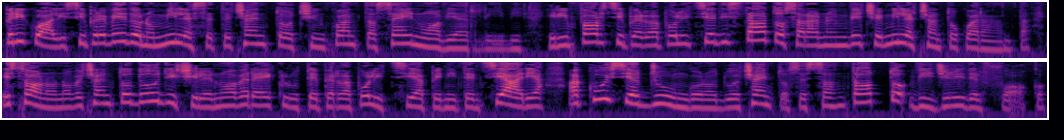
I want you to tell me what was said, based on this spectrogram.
per i quali si prevedono 1756 nuovi arrivi. I rinforzi per la Polizia di Stato saranno invece 1140 e sono 912 le nuove reclute per la Polizia penitenziaria, a cui si aggiungono 268 vigili del fuoco.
